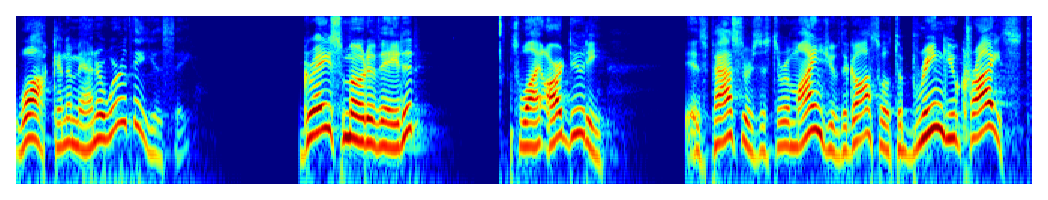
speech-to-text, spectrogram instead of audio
walk in a manner worthy, you see. Grace motivated. That's why our duty as pastors is to remind you of the gospel, to bring you Christ.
